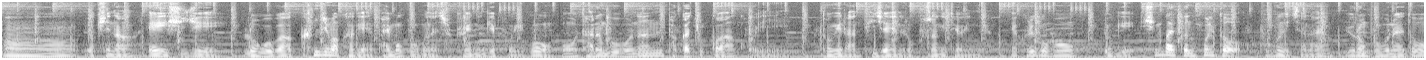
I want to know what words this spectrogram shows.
어, 역시나 ACG 로고가 큼지막하게 발목 부분에 적혀 있는 게 보이고 어, 다른 부분은 바깥쪽과 거의 동일한 디자인으로 구성이 되어 있네요. 예, 그리고 뭐 여기 신발끈 홀더 부분 있잖아요. 이런 부분에도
